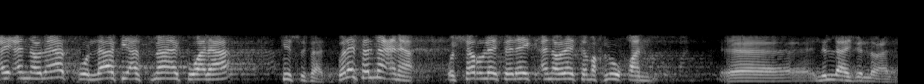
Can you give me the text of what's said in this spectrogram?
أي أنه لا يدخل لا في أسمائك ولا في صفاتك وليس المعنى والشر ليس إليك أنه ليس مخلوقا آه، لله جل وعلا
